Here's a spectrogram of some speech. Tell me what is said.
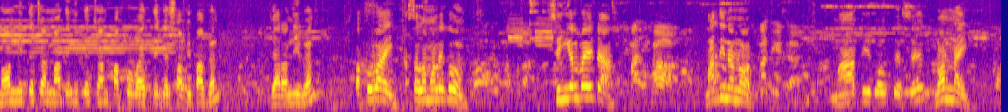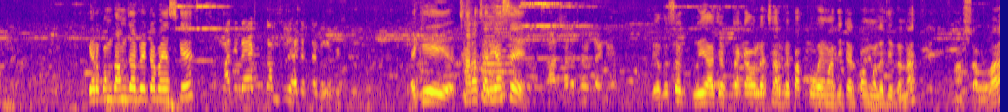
নর নিতে চান, মাদি নিতে চান, পাপ্পু ভাইয়ের থেকে সবই পাবেন, যারা নিবেন। পাপ্পু ভাই, আসসালামু আলাইকুম। সিঙ্গেল ভাই এটা? মাদি না নর? মাদি বলতেছে, নর নাই? কীরকম দাম যাবে এটা ভাই আজকে? মাটিটা একদম দুই হাজার টাকা করে বিক্রি এ কি ছাড়াছাড়ি আছে দর্শক দুই হাজার টাকা হলে ছাড়বে পাপ্পু ভাই, মাদিটার কম হলে দিবে না। মাশাল্লাহ।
